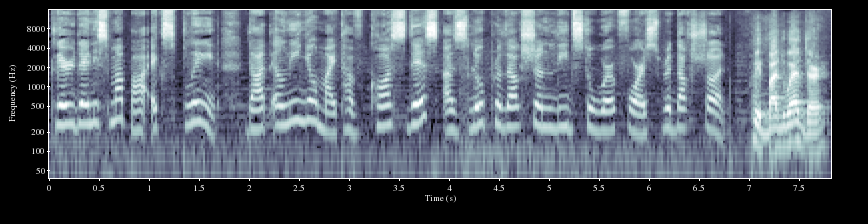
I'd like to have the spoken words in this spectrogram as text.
Claire Dennis Mapa explained that El Nino might have caused this as low production leads to workforce reduction. Bad weather,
